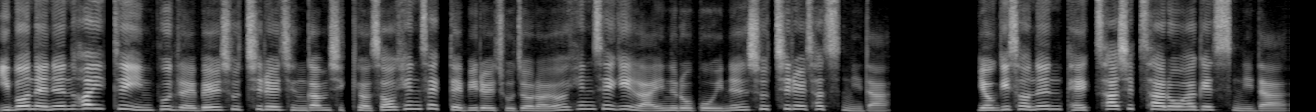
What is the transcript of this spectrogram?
이번에는 화이트 인풋 레벨 수치를 증감시켜서 흰색 대비를 조절하여 흰색이 라인으로 보이는 수치를 찾습니다. 여기서는 144로 하겠습니다.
